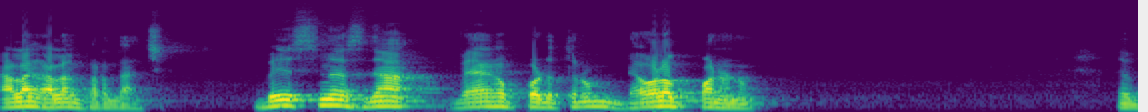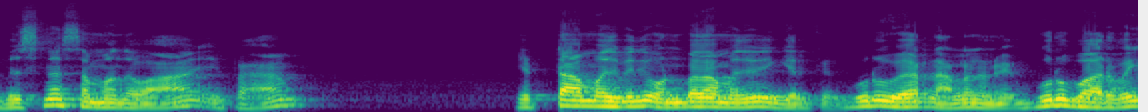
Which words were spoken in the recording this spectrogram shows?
நல்ல காலம் பிறந்தாச்சு. பிஸ்னஸ் தான் வேகப்படுத்தணும் டெவலப் பண்ணணும். இந்த பிஸ்னஸ் சம்மந்தமாக இப்போ எட்டாம் அதிபதி ஒன்பதாம் அதிபதி இங்கே இருக்குது குரு வேறு நல்ல நிலைமை. குரு பார்வை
